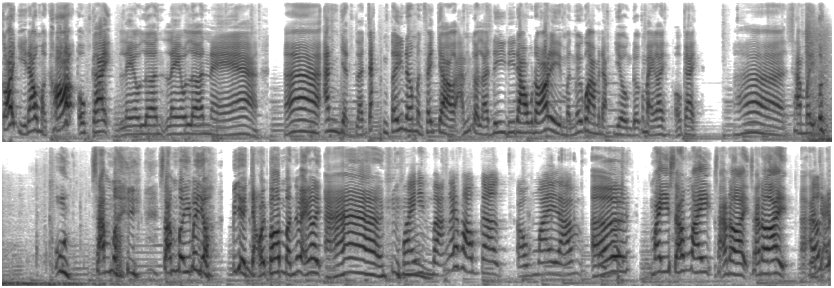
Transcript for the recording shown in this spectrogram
Có gì đâu mà khó. Ok leo lên leo lên nè. À anh dịch là chắc tí nữa mình phải chờ ảnh gọi là đi đi đâu đó đi mình mới qua mình đập giường được các bạn ơi. Ok. À sammy ui ui sammy sammy bây giờ bây giờ chọi bơm mình các bạn ơi. À. May mắn ấy Phong cần Ông may lắm. Ờ may sao may? Sao rồi sao rồi? À, chạy.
